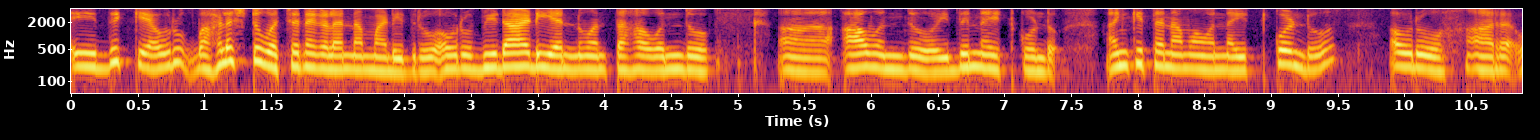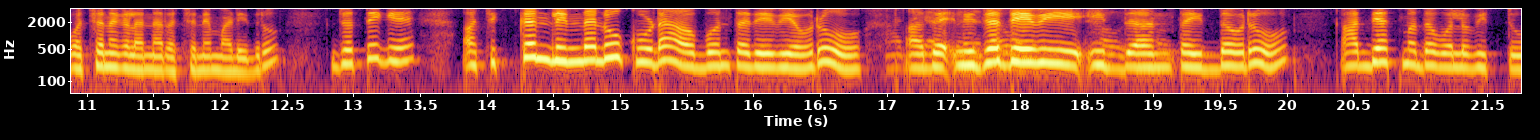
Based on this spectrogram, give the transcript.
ಇದಕ್ಕೆ ಅವರು ಬಹಳಷ್ಟು ವಚನಗಳನ್ನು ಮಾಡಿದರು. ಅವರು ಬಿಡಾಡಿ ಅನ್ನುವಂತಹ ಒಂದು ಆ, ಆ ಒಂದು ಇದನ್ನು ಇಟ್ಕೊಂಡು ಅಂಕಿತನಾಮವನ್ನು ಇಟ್ಕೊಂಡು ಅವರು ಆ ರ ವಚನಗಳನ್ನು ರಚನೆ ಮಾಡಿದರು. ಜೊತೆಗೆ ಆ ಕೂಡ ಕೂಡ ಬೋಂತದೇವಿಯವರು ಅದೇ ನಿಜದೇವಿ ಇದ್ದ ಅಂತ ಇದ್ದವರು ಆಧ್ಯಾತ್ಮದ ಒಲವಿತ್ತು.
